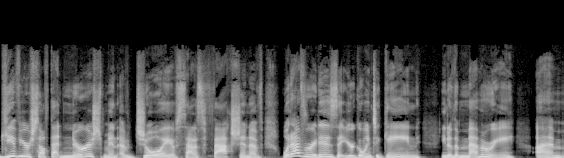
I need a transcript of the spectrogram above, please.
give yourself that nourishment of joy, of satisfaction, of whatever it is that you're going to gain, you know, the memory um,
